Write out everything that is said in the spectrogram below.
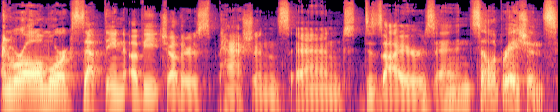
and we're all more accepting of each other's passions and desires and celebrations.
